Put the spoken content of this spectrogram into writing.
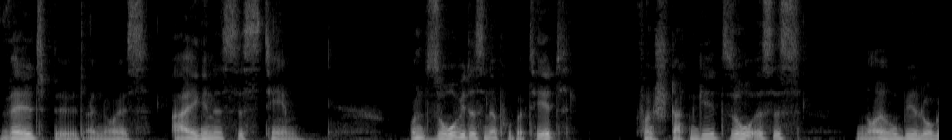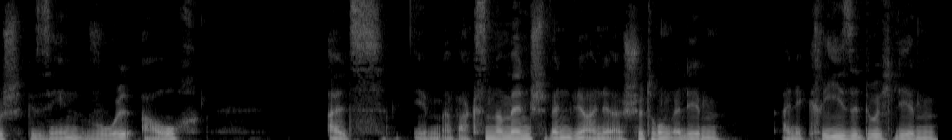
Weltbild, ein neues eigenes System. Und so wie das in der Pubertät vonstatten geht, so ist es neurobiologisch gesehen wohl auch als eben erwachsener Mensch, wenn wir eine Erschütterung erleben, eine Krise durchleben.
